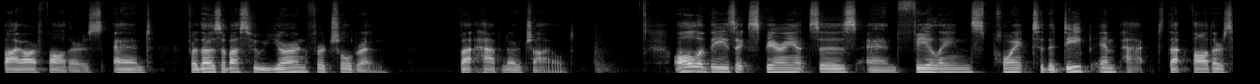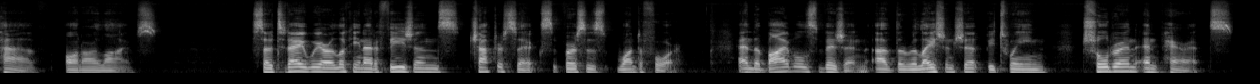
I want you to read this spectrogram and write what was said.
by our fathers, and for those of us who yearn for children but have no child. All of these experiences and feelings point to the deep impact that fathers have on our lives. So today we are looking at Ephesians chapter 6, verses 1 to 4, and the Bible's vision of the relationship between children and parents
